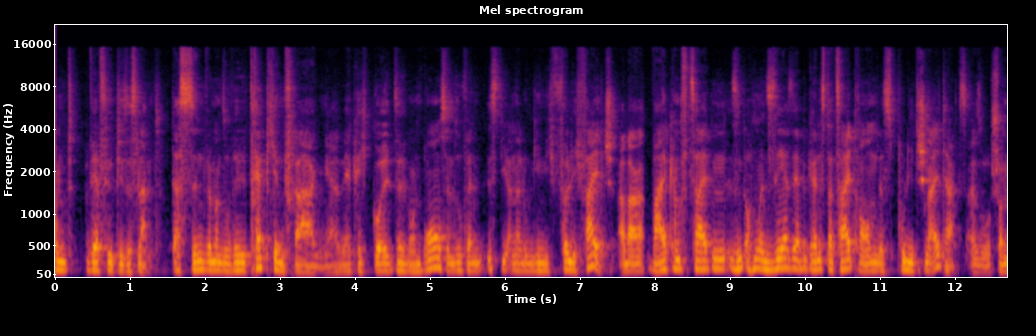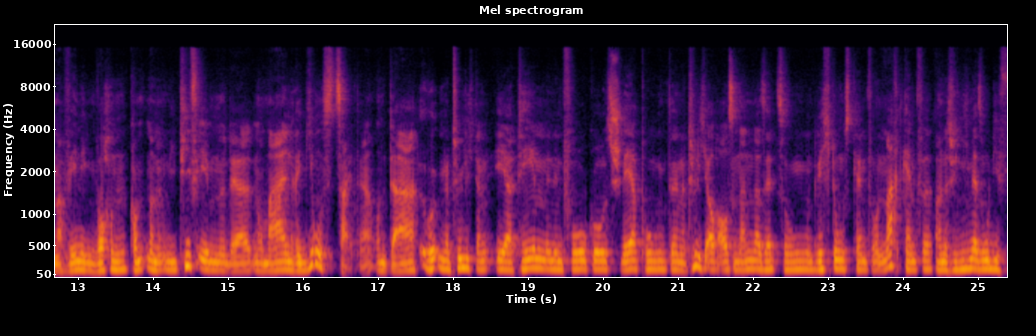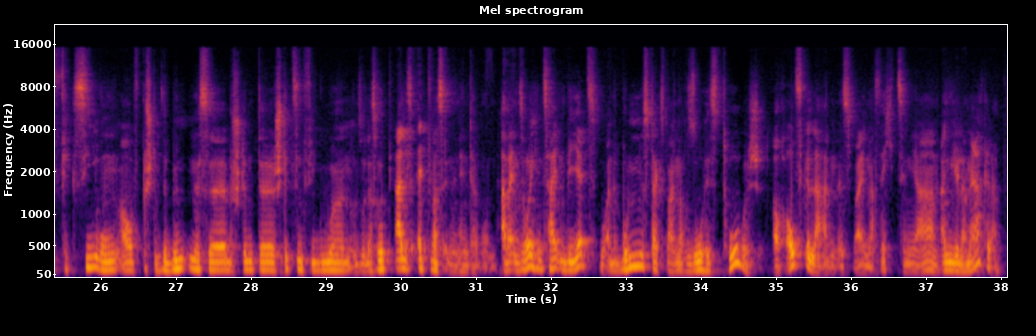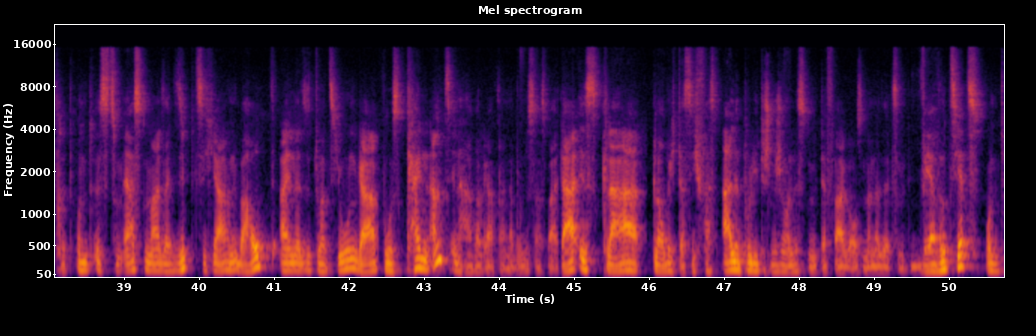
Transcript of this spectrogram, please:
und wer führt dieses Land. Das sind, wenn man so will, Treppchenfragen. Ja? Wer kriegt Gold, Silber und Bronze? Insofern ist die Analogie nicht völlig falsch. Aber Wahlkampfzeiten sind auch nur ein sehr, sehr begrenzter Zeitraum des politischen Alltags. Also schon nach wenigen Wochen kommt man in die Tiefebene der normalen Regierungszeit. Ja? Und da rücken natürlich dann eher Themen in den Fokus, Schwerpunkte, natürlich auch Auseinandersetzungen und Richtungskämpfe und Machtkämpfe. Aber natürlich nicht mehr so die Fixierung auf bestimmte Bündnisse, bestimmte Spitzenfiguren und so. Das rückt alles etwas in den Hintergrund. Aber in solchen Zeiten wie jetzt, wo eine Bundestagswahl noch so historisch auch aufgeladen ist, weil nach 16 Jahren Angela Merkel abtritt und es zum ersten Mal seit 70 Jahren überhaupt eine Situation gab, wo es keinen Amtsinhaber gab bei einer Bundestagswahl, da ist klar, glaube ich, dass sich fast alle politischen Journalisten mit der Frage auseinandersetzen, wer wird es jetzt und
